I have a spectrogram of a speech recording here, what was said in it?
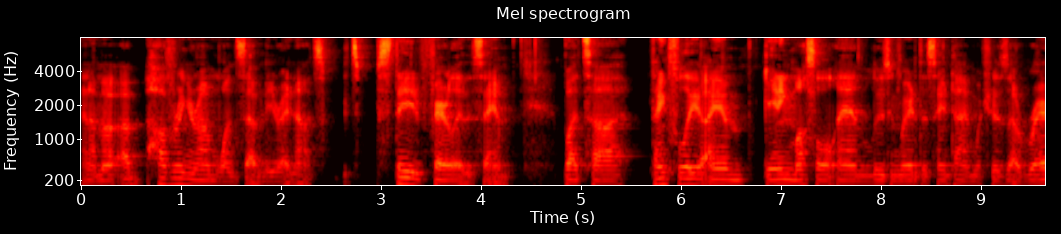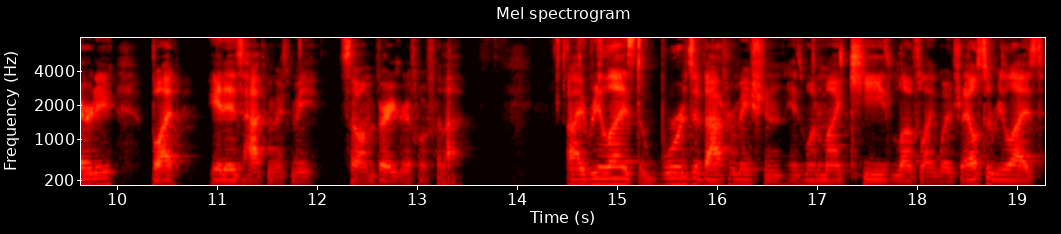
and I'm, uh, I'm hovering around 170 right now. It's it's stayed fairly the same, but uh, Thankfully, I am gaining muscle and losing weight at the same time, which is a rarity, but it is happening with me. So I'm very grateful for that. I realized words of affirmation is one of my key love language. I also realized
